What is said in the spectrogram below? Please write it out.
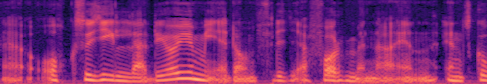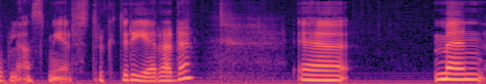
Eh, och så gillade jag ju mer de fria formerna än, än skolans mer strukturerade. Eh, men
